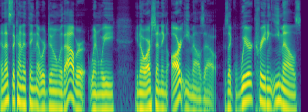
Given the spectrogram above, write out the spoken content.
and that's the kind of thing that we're doing with Albert when we, you know, are sending our emails out. It's like we're creating emails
